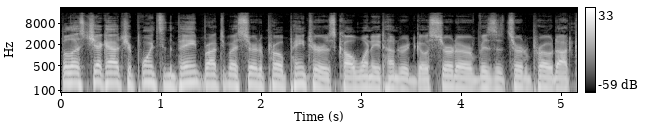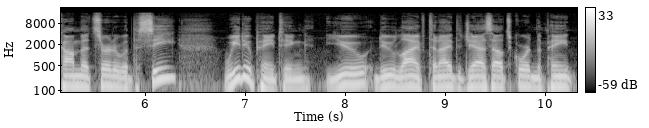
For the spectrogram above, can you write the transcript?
But let's check out your points in the paint. Brought to you by CertaPro Painters. Call 1 800 GO CERTA or visit CertaPro.com. That's Certa with the C. We do painting, you do life. Tonight, the Jazz outscored in the paint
